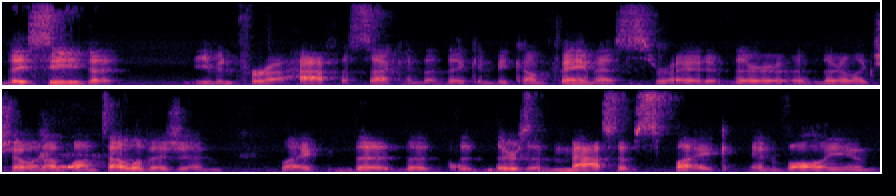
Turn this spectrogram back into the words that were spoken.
they see that even for a half a second that they can become famous, right? If they're if they're like showing up on television, like the the, the there's a massive spike in volume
